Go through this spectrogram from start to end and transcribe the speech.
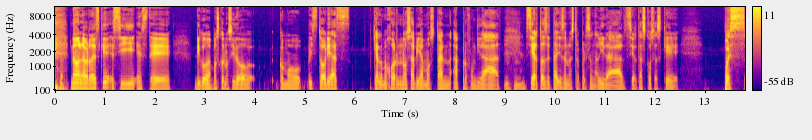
No, la verdad es que sí, este, digo, hemos conocido como historias que a lo mejor no sabíamos tan a profundidad, ciertos detalles de nuestra personalidad, ciertas cosas que, pues,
